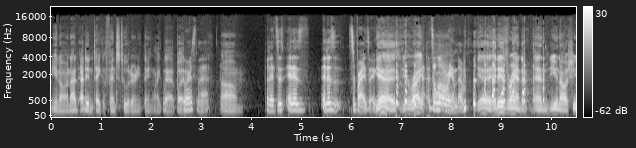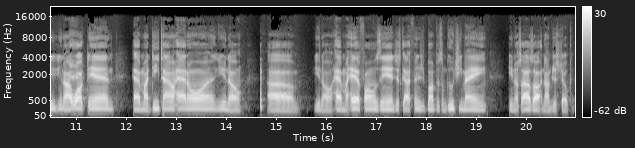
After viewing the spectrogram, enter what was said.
you know, and I, I didn't take offense to it or anything like that. But of course not. Um, but it's it is it is surprising. Yeah, you're right. it's a little um, random. yeah, it is random, and you know, she, you know, I walked in, had my D Town hat on, you know, um, you know, had my headphones in, just got finished bumping some Gucci Mane, you know, so I was all, and I'm just joking.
